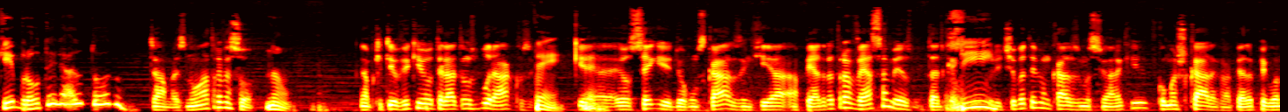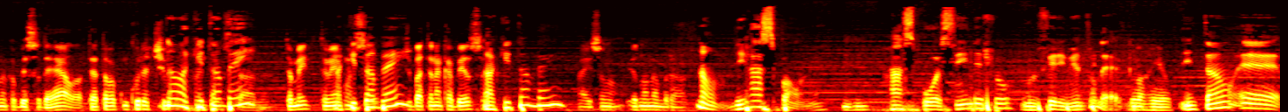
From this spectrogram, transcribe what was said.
Quebrou o telhado todo. Tá, mas não atravessou. Não. Não, porque eu vi que o telhado tem uns buracos. Tem. Que é, eu sei que de alguns casos em que a, a pedra atravessa mesmo. Tanto que aqui em Curitiba teve um caso de uma senhora que ficou machucada, a pedra pegou na cabeça dela, até tava com curativo. Não, aqui também. Também, também Aqui aconteceu? também. De bater na cabeça? Aqui também. Ah, isso eu não, eu não lembrava. Não, de raspão, né? Raspou assim e deixou um ferimento leve. Então, é,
